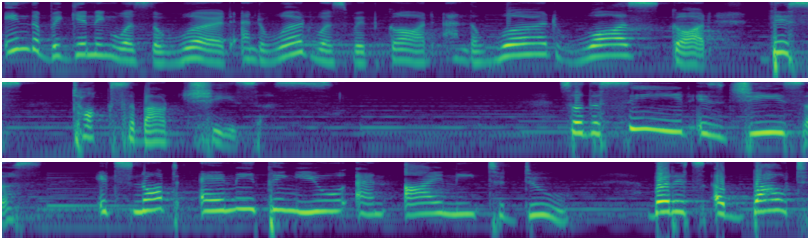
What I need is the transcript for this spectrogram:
In the beginning was the Word, and the Word was with God, and the Word was God. This talks about Jesus. So the seed is Jesus. It's not anything you and I need to do, but it's about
